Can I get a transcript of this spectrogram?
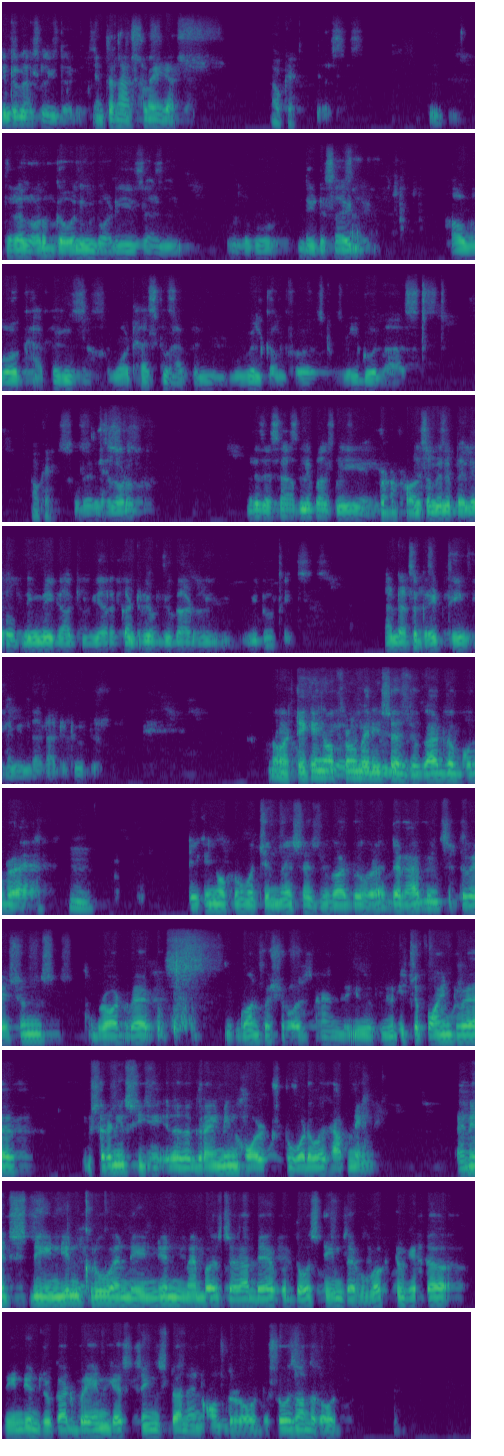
internationally there is Internationally, yes. okay Yes. There are a lot of governing bodies and they decide how work happens, what has to happen, who will come first, who will go last. okay So there is a lot of there is ऐसा अपने पास नहीं है Protocol. जैसा मैंने पहले opening में ही कहा कि we are a country of जुगाड़ we we do things and that's a great thing I mean that attitude No, taking off from where he says जुगाड़ जो बोल रहा है, hmm. taking off too much illness as regard to her. There have been situations abroad where you've gone for shows and you, you reach a point where you suddenly see there's a grinding halt to whatever's happening. And it's the Indian crew and the Indian members that are there with those teams that work together. The Indian Jugaad brain gets things done and on the road. The show's on the road.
